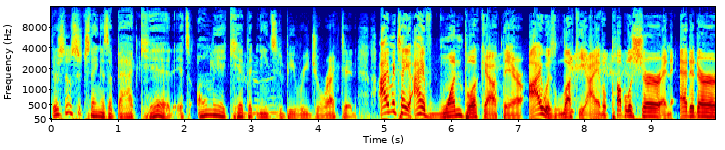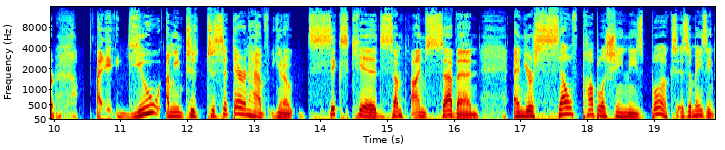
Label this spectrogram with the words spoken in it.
there's no such thing as a bad kid. It's only a kid that mm-hmm. needs to be redirected. I'm going to tell you, I have one book out there. I was lucky. I have a publisher, an editor you i mean to to sit there and have you know six kids sometimes seven and you're self-publishing these books is amazing.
